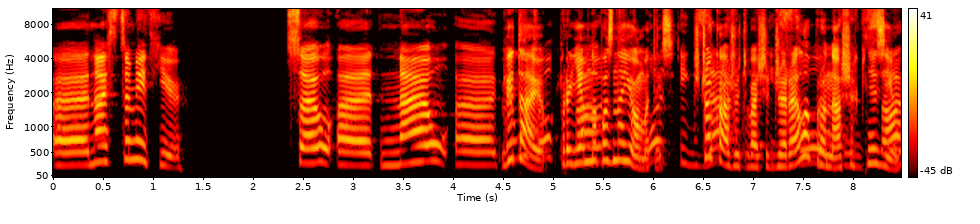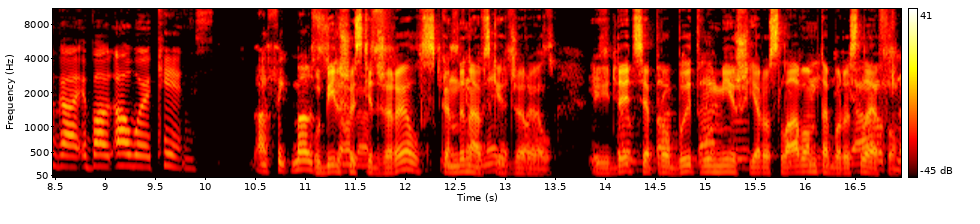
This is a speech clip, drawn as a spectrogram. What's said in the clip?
uh, nice to meet you. So, uh, now, uh, can Вітаю, talk приємно about познайомитись. Що кажуть ваші джерела про наших князів? У більшості джерел, скандинавських джерел, йдеться про битву між Ярославом та Борислефом.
